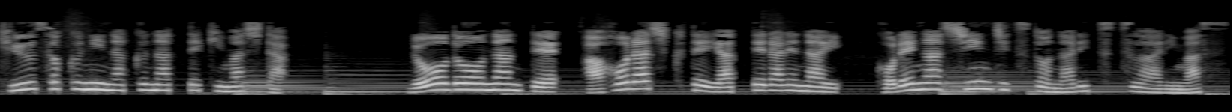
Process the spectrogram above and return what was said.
急速になくなってきました。労働なんてアホらしくてやってられない、これが真実となりつつあります。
